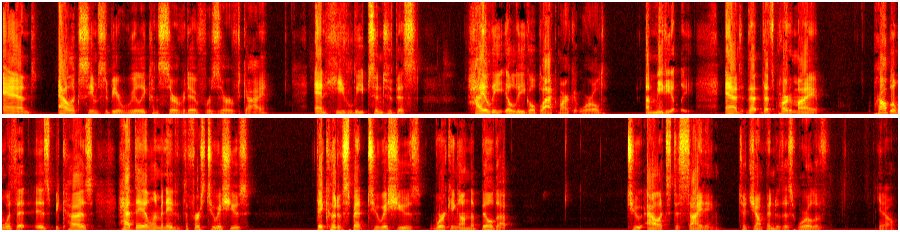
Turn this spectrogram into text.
And Alex seems to be a really conservative, reserved guy and he leaps into this highly illegal black market world immediately. And that that's part of my problem with it is because had they eliminated the first two issues, they could have spent two issues working on the build-up to Alex deciding to jump into this world of, you know,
